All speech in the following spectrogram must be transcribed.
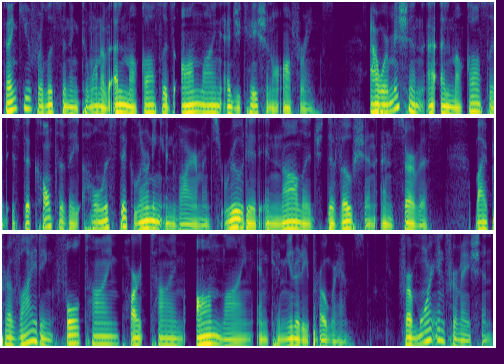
Thank you for listening to one of Al Maqasid's online educational offerings. Our mission at Al Maqasid is to cultivate holistic learning environments rooted in knowledge, devotion, and service by providing full time, part time, online, and community programs. For more information,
